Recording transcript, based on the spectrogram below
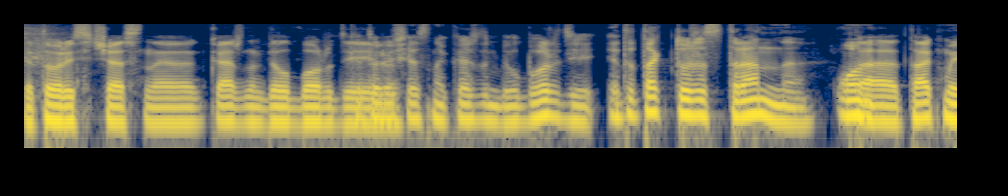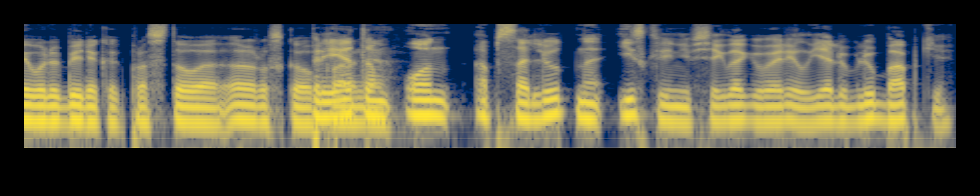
Который сейчас на каждом билборде. который сейчас на каждом билборде. Это так тоже странно. Он Да, так мы его любили, как простого э, русского При парня. этом он абсолютно искренне всегда говорил, я люблю бабки,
